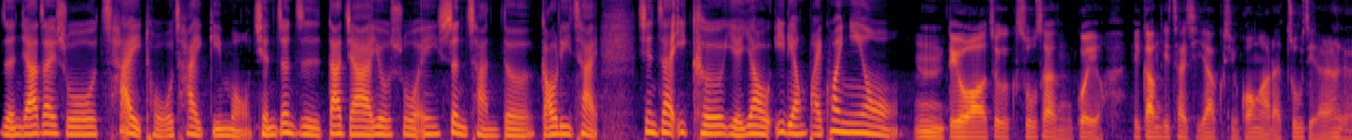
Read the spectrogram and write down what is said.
人家在说菜头菜金哦，前阵子大家又说，诶，盛产的高丽菜现在一颗也要一两百块呢哦。嗯，对啊，这个蔬菜很贵哦。迄刚去菜市啊，想讲啊，来煮一个那个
